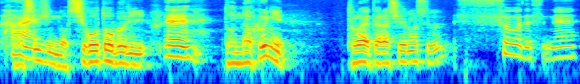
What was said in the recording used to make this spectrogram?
はい、ご主人の仕事ぶり、えー、どんなふうに捉えてらっしゃいます？そうですね。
